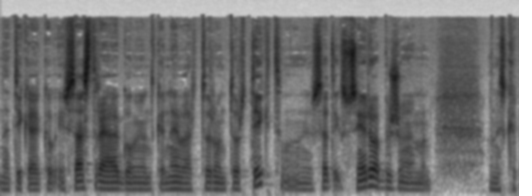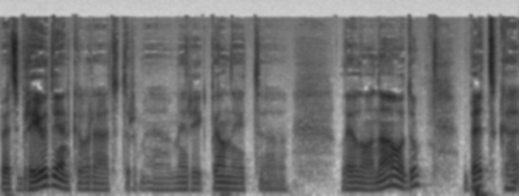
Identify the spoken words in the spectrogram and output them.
ne tikai, ka ir sastrēgumi un ka nevar tur un tur tikt, un ir satiksmes ierobežojumi, un, un es kāpēc brīvdienu, ka varētu tur mierīgi pelnīt uh, lielo naudu, bet ka,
